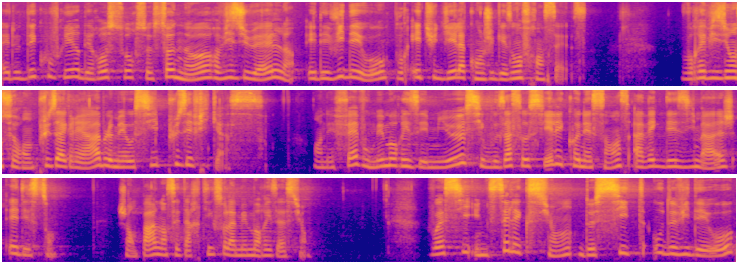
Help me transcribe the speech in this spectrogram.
et de découvrir des ressources sonores, visuelles et des vidéos pour étudier la conjugaison française. Vos révisions seront plus agréables mais aussi plus efficaces. En effet, vous mémorisez mieux si vous associez les connaissances avec des images et des sons. J'en parle dans cet article sur la mémorisation. Voici une sélection de sites ou de vidéos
